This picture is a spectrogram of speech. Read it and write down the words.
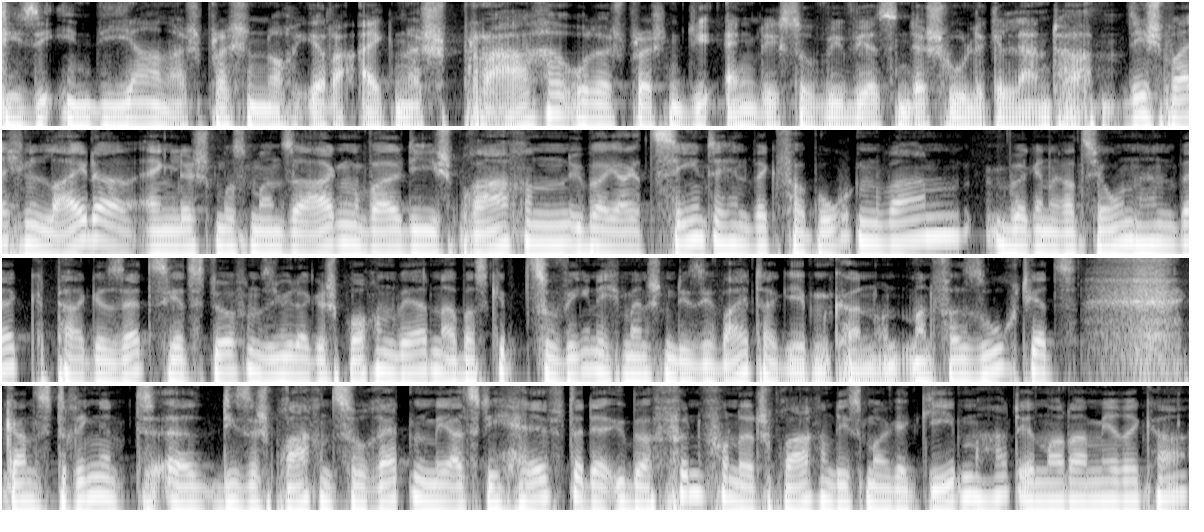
Diese Indianer sprechen noch ihre eigene Sprache oder sprechen die Englisch so, wie wir es in der Schule gelernt haben? Die sprechen leider Englisch, muss man sagen, weil die Sprachen über Jahrzehnte hinweg verboten waren, über Generationen hinweg per Gesetz. Jetzt dürfen sie wieder gesprochen werden, aber es gibt zu wenig Menschen, die sie weitergeben können. Und man versucht jetzt ganz dringend, äh, diese Sprachen zu retten. Mehr als die Hälfte der über 500 Sprachen, die es mal gegeben hat in Nordamerika,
